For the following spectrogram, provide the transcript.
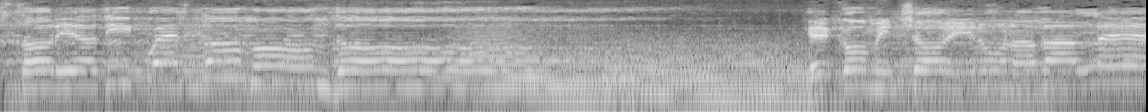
storia di questo mondo che cominciò in una valle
